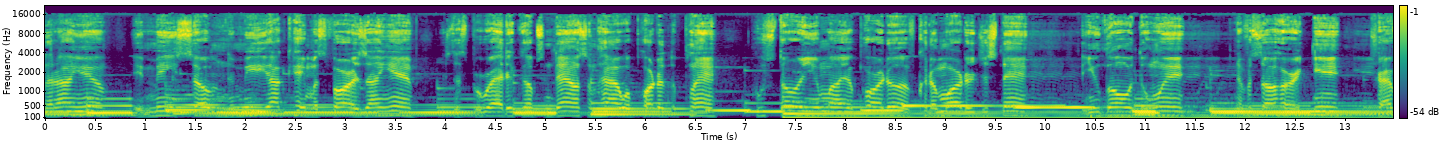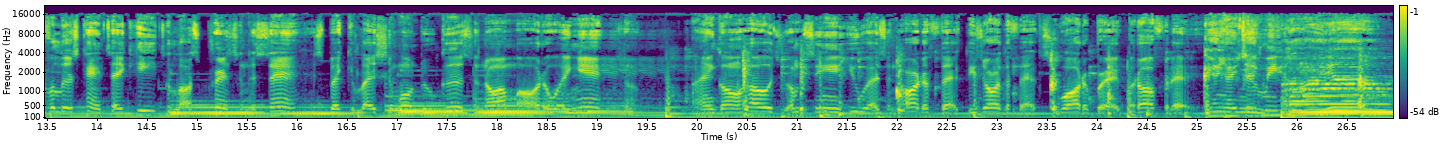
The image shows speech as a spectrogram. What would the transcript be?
that I am. It means something to me. I came as far as I am. It's the sporadic ups and downs, somehow a part of the plan. Whose story am I a part of? Could a martyr just stand? Then you gone with the wind. Never saw her again. Travelers can't take heed to lost prints in the sand. And speculation won't do good, so no, I'm all the way in. So, I ain't gonna hold you, I'm seeing you as an artifact. These are the facts, you ought to brag, but off of that. Can you take me higher?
